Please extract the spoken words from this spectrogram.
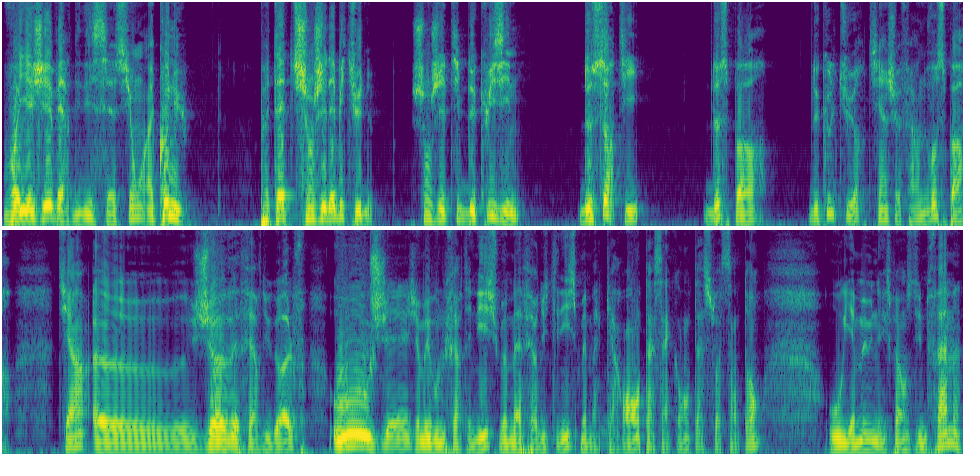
Voyager vers des destinations inconnues. Peut-être changer d'habitude, changer de type de cuisine, de sortie, de sport, de culture. Tiens, je vais faire un nouveau sport. Tiens, euh, je vais faire du golf. Ou j'ai jamais voulu faire tennis. Je me mets à faire du tennis, même à 40, à 50, à 60 ans. Ou il y a même une expérience d'une femme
